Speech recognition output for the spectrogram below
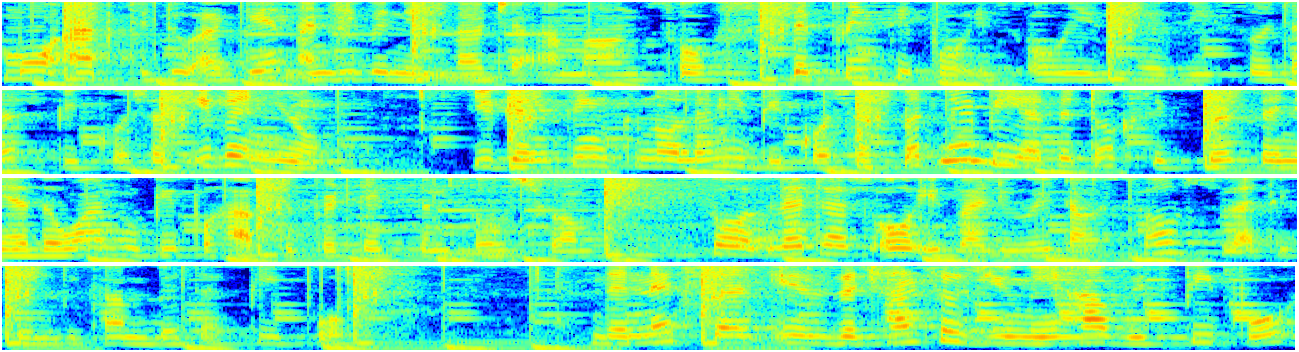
more apt to do again and even in larger amounts. So the principle is always heavy. So just be cautious. Even you you can think no let me be cautious. But maybe you're the toxic person. You're the one who people have to protect themselves from. So let us all evaluate ourselves so that we can become better people the next one is the chances you may have with people,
